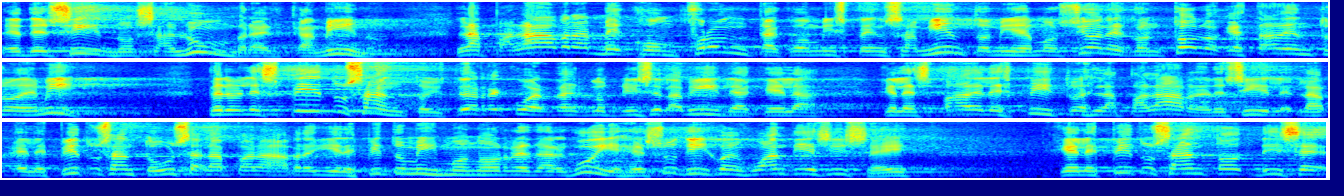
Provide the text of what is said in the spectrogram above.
es decir, nos alumbra el camino. La palabra me confronta con mis pensamientos, mis emociones, con todo lo que está dentro de mí. Pero el Espíritu Santo, y ustedes recuerdan lo que dice la Biblia, que la, que la espada del Espíritu es la palabra, es decir, el Espíritu Santo usa la palabra y el Espíritu mismo nos redarguye. Jesús dijo en Juan 16 que el Espíritu Santo dice,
